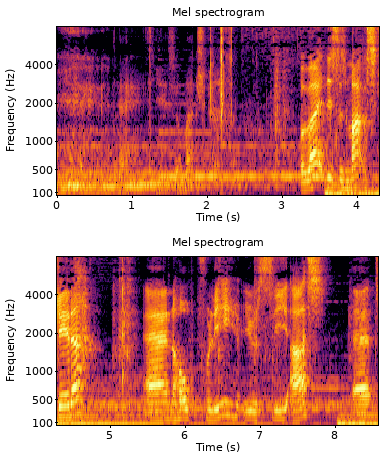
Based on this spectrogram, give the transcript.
Thank you so much. Alright, this is Mark Skater, and hopefully you see us at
